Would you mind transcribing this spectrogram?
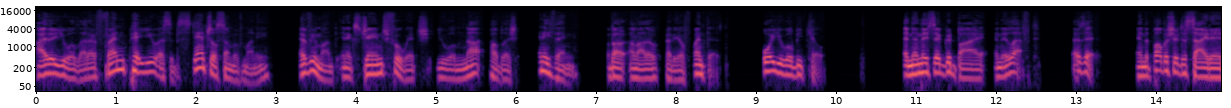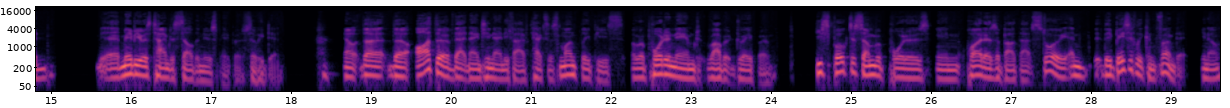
Either you will let our friend pay you a substantial sum of money every month in exchange for which you will not publish anything about Amado Carrillo Fuentes, or you will be killed. And then they said goodbye and they left. That's it. And the publisher decided yeah, maybe it was time to sell the newspaper, so he did. now, the, the author of that 1995 Texas Monthly piece, a reporter named Robert Draper, he spoke to some reporters in Juarez about that story, and they basically confirmed it. You know,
